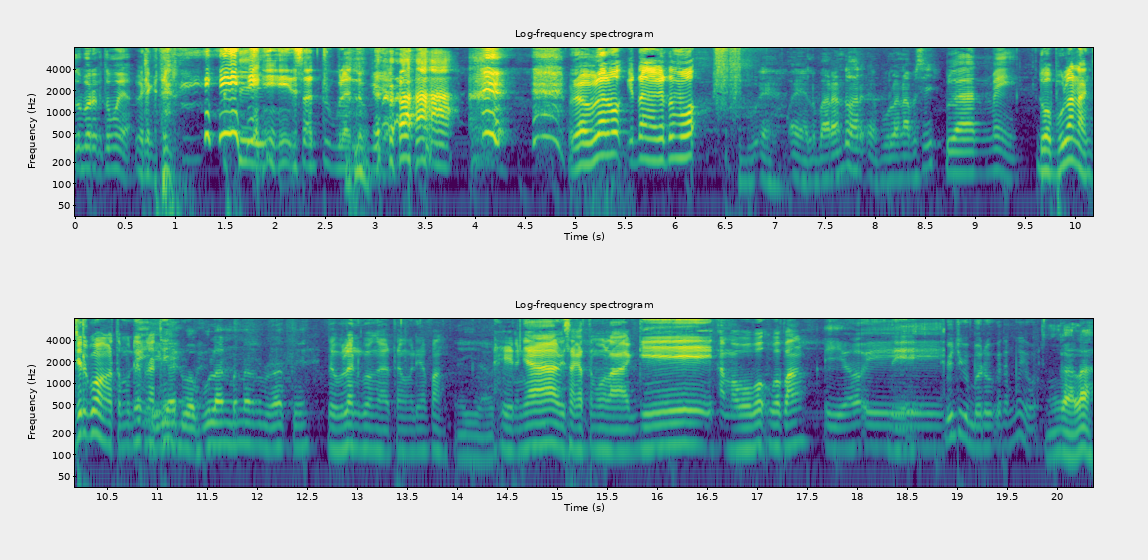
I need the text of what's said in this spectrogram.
Lu baru ketemu ya? Udah ketemu. Satu bulan lebih. Berapa bulan, Bu? Kita nggak ketemu. Eh, eh lebaran tuh hari- eh, bulan apa sih? Bulan Mei. Dua bulan anjir gua nggak ketemu dia berarti. Iya, dua bulan bener berarti. Dua bulan gua nggak ketemu dia, Pang. Iya. Akhirnya bisa ketemu lagi sama Bobo gua, Pang. Iya, Gue juga baru ketemu ya. Wo. Enggak lah.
